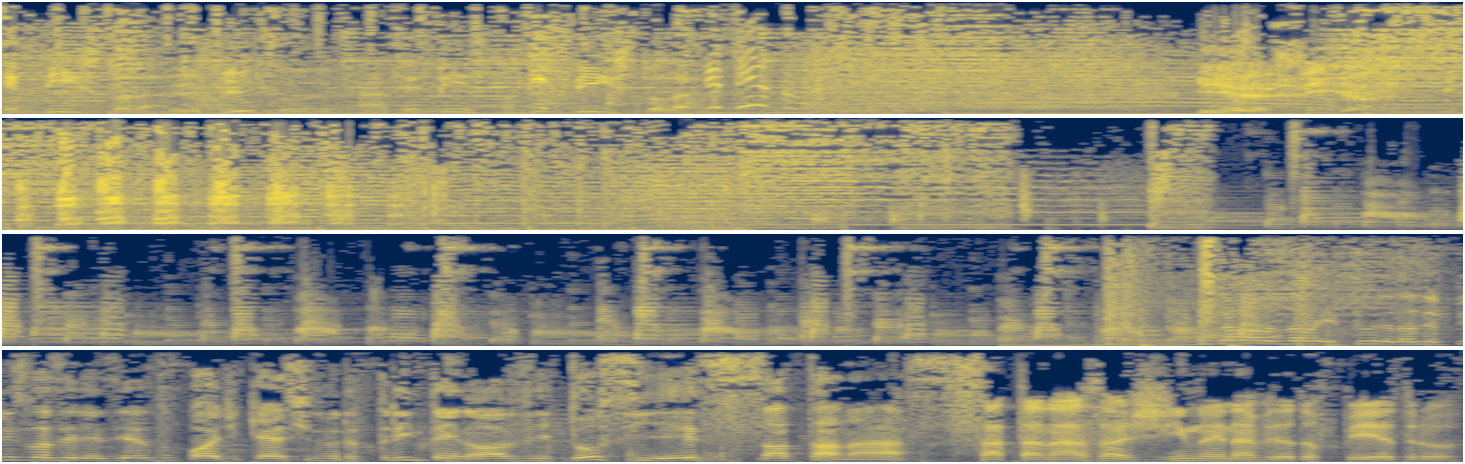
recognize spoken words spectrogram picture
Epístola. Epístola. As epístolas. Epístola. Estamos na leitura das epístolas heresias do podcast número 39, Dossiê Satanás. Satanás agindo aí na vida do Pedro,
